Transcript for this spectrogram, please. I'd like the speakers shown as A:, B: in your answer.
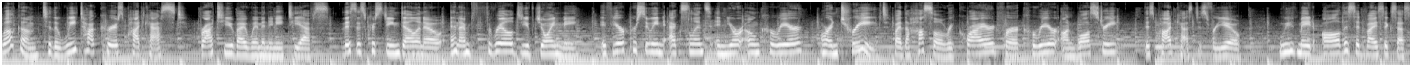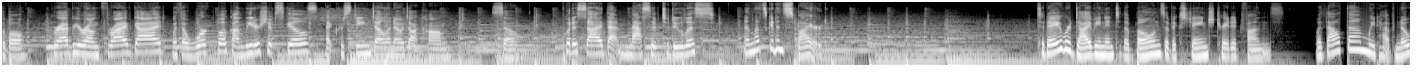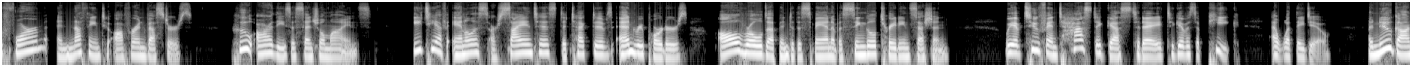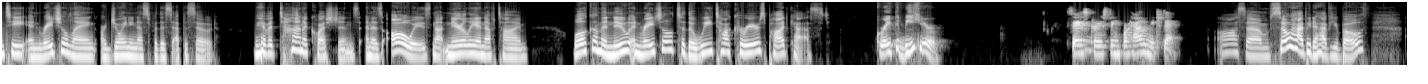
A: Welcome to the We Talk Careers podcast, brought to you by Women in ETFs. This is Christine Delano, and I'm thrilled you've joined me. If you're pursuing excellence in your own career or intrigued by the hustle required for a career on Wall Street, this podcast is for you. We've made all this advice accessible. Grab your own Thrive Guide with a workbook on leadership skills at christinedelano.com. So, put aside that massive to do list and let's get inspired. Today, we're diving into the bones of exchange traded funds. Without them, we'd have no form and nothing to offer investors. Who are these essential minds? ETF analysts are scientists, detectives, and reporters, all rolled up into the span of a single trading session. We have two fantastic guests today to give us a peek at what they do. Anu Ganti and Rachel Liang are joining us for this episode. We have a ton of questions, and as always, not nearly enough time. Welcome Anu and Rachel to the We Talk Careers podcast.
B: Great to be here.
C: Thanks, Christine, for having me today.
A: Awesome. So happy to have you both.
